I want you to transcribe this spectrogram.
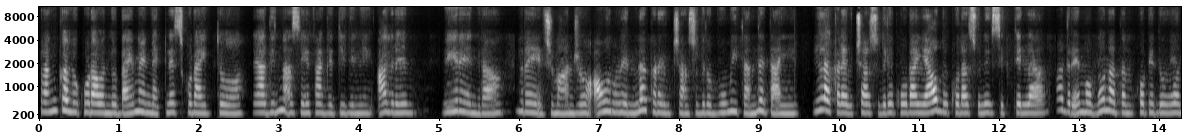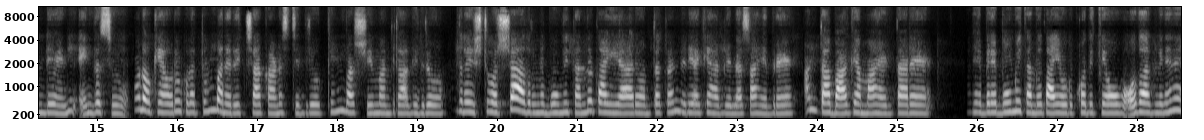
ಟ್ರಂಕಲ್ಲೂ ಕೂಡ ಒಂದು ಡೈಮಂಡ್ ನೆಕ್ಲೆಸ್ ಕೂಡ ಇತ್ತು. ಅದನ್ನ ಸೇಫ್ ಆಗಿಟ್ಟಿದೀನಿ ಆದ್ರೆ ವೀರೇಂದ್ರ ಅಂದ್ರೆ ಯಜಮಾನ್ರು ಅವರು ಎಲ್ಲ ಕಡೆ ವಿಚಾರಿಸಿದ್ರು. ಭೂಮಿ ತಂದೆ ತಾಯಿ ಎಲ್ಲ ಕಡೆ ವಿಚಾರಿಸಿದ್ರು ಕೂಡ. ಯಾವ್ದು ಕೂಡ ಸುಲಿಗ್ ಸಿಕ್ತಿಲ್ಲ ಆದ್ರೆ ಮಗುನ ತಂದ್ಕೊಟ್ಟಿದ್ದು ಒಂದು ಹೆಂಗಸು. ನೋಡೋಕೆ ಅವರು ಕೂಡ ತುಂಬಾನೇ ರಿಚ್ ಆಗಿ ಕಾಣಿಸ್ತಿದ್ರು. ತುಂಬಾ ಶ್ರೀಮಂತರಾಗಿದ್ರು. ಅಂದ್ರೆ ಇಷ್ಟು ವರ್ಷ ಆದ್ರೂ ಭೂಮಿ ತಂದೆ ತಾಯಿ ಯಾರು ಅಂತ ಕಂಡು ಹಿಡಿಯಕ್ಕೆ ಆಗ್ಲಿಲ್ಲ ಸಾಹೇಬ್ರೆ ಅಂತ ಭಾಗ್ಯಮ್ಮ ಹೇಳ್ತಾರೆ. ಸಾಹೇಬ್ರೆ, ಭೂಮಿ ತಂದೆ ತಾಯಿ ಹುಡ್ಕೋದಕ್ಕೆ ಹೋದಾಗ್ಲೇನೆ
